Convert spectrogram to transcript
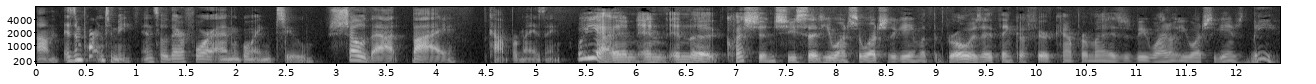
um, is important to me. And so therefore, I'm going to show that by compromising. Well, yeah, and, and in the question, she said he wants to watch the game with the bros. I think a fair compromise would be, why don't you watch the games with me?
